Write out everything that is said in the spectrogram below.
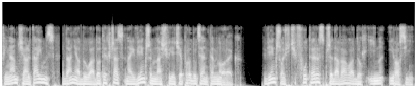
Financial Times, Dania była dotychczas największym na świecie producentem norek. Większość futer sprzedawała do Chin i Rosji.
